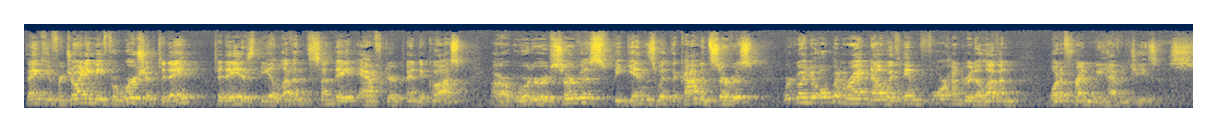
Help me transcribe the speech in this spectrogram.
Thank you for joining me for worship today. Today is the 11th Sunday after Pentecost. Our order of service begins with the common service. We're going to open right now with hymn 411, What a Friend We Have in Jesus.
